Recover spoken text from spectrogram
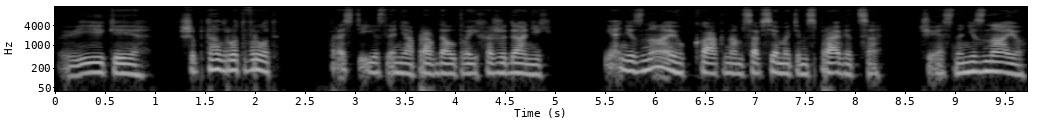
«Вики», — шептал рот в рот, — «прости, если не оправдал твоих ожиданий. Я не знаю, как нам со всем этим справиться. Честно, не знаю.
